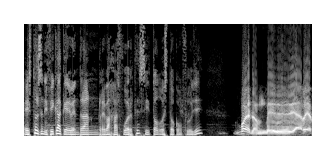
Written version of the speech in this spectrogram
¿Esto significa que vendrán rebajas fuertes si todo esto confluye? Bueno, eh, a ver,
